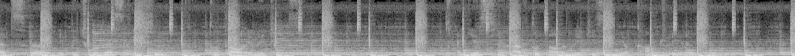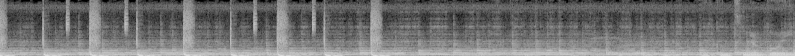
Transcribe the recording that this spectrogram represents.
That's uh, a petrol gas station, Total Energies. I guess you have Total Energies in your country also. We continue going.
